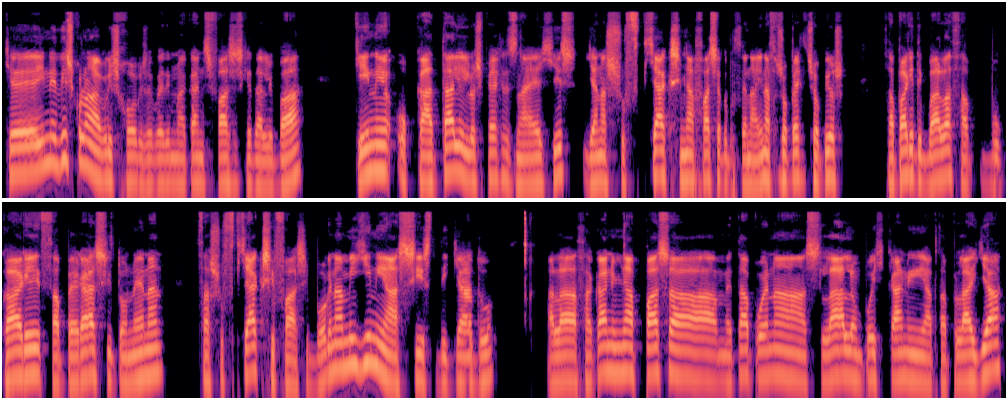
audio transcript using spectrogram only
και είναι δύσκολο να βρεις χώρους, παιδί να κάνεις φάσεις κτλ. Και είναι ο κατάλληλος παίχτης να έχεις για να σου φτιάξει μια φάση από το πουθενά. Είναι αυτός ο παίχτης ο οποίος θα πάρει την μπάλα, θα μπουκάρει, θα περάσει τον έναν, θα σου φτιάξει φάση. Μπορεί να μην γίνει assist δικιά του, αλλά θα κάνει μια πάσα μετά από ένα σλάλομ που έχει κάνει από τα πλάγια.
